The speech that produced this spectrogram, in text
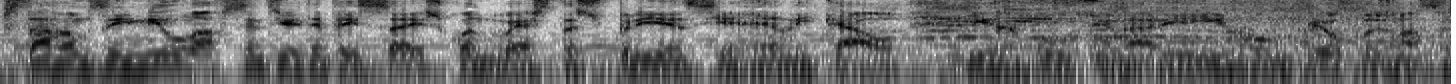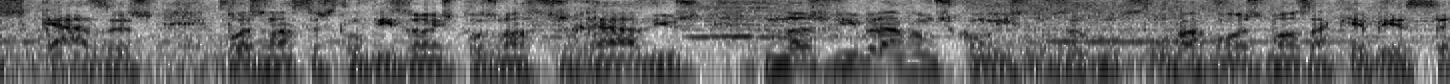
Estávamos em 1986, quando esta experiência radical e revolucionária irrompeu pelas nossas casas, pelas nossas televisões, pelos nossos rádios. Nós vibrávamos com isto, os adultos levavam as mãos à cabeça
